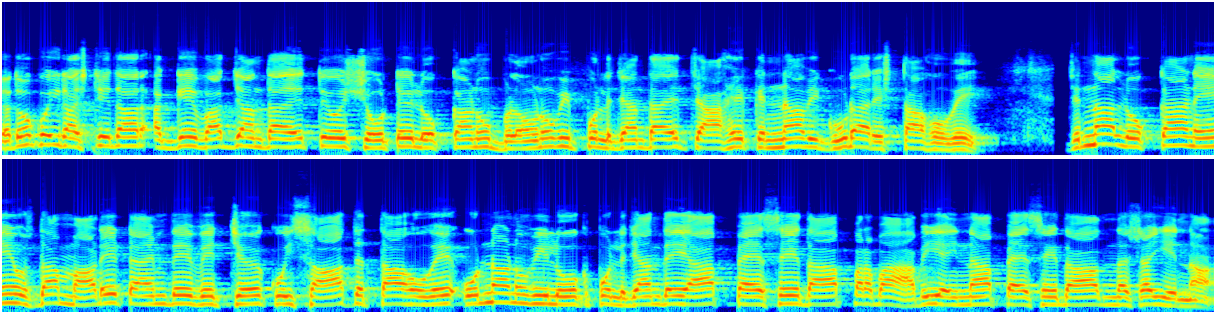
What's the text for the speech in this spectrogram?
ਜਦੋਂ ਕੋਈ ਰਿਸ਼ਤੇਦਾਰ ਅੱਗੇ ਵੱਧ ਜਾਂਦਾ ਹੈ ਤੇ ਉਹ ਛੋਟੇ ਲੋਕਾਂ ਨੂੰ ਬੁਲਾਉਣੋਂ ਵੀ ਭੁੱਲ ਜਾਂਦਾ ਹੈ ਚਾਹੇ ਕਿੰਨਾ ਵੀ ਗੂੜਾ ਰਿਸ਼ਤਾ ਹੋਵੇ। ਜਿਨ੍ਹਾਂ ਲੋਕਾਂ ਨੇ ਉਸ ਦਾ ਮਾੜੇ ਟਾਈਮ ਦੇ ਵਿੱਚ ਕੋਈ ਸਾਥ ਦਿੱਤਾ ਹੋਵੇ, ਉਹਨਾਂ ਨੂੰ ਵੀ ਲੋਕ ਭੁੱਲ ਜਾਂਦੇ ਆ। ਪੈਸੇ ਦਾ ਪ੍ਰਭਾਵ ਹੀ ਇੰਨਾ, ਪੈਸੇ ਦਾ ਨਸ਼ਾ ਹੀ ਇੰਨਾ।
